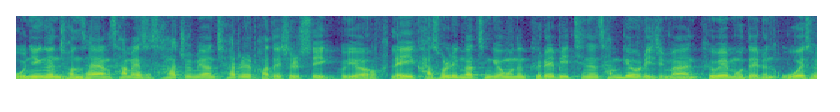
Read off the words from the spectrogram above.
모닝은 전사양 3에서 4주면 차를 받으실 수 있고요. 레이 가솔린 같은 경우는 그래비티는 3개월이지만 그 외 모델은 5에서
